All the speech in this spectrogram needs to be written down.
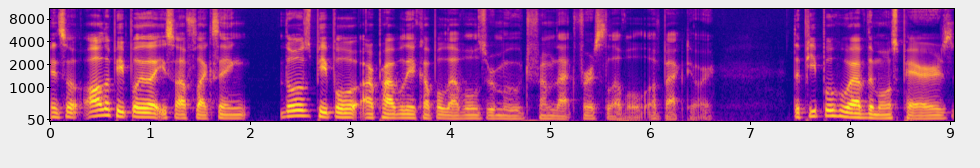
And so all the people that you saw flexing, those people are probably a couple levels removed from that first level of backdoor. The people who have the most pairs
